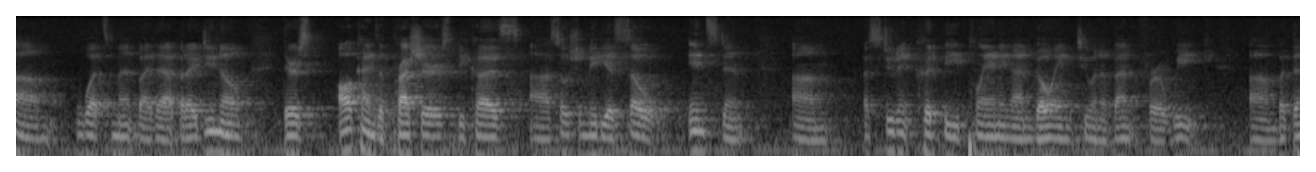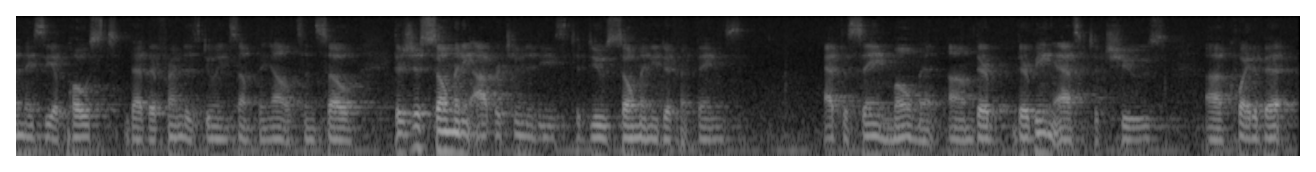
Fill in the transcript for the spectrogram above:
um, what's meant by that, but I do know there's all kinds of pressures because uh, social media is so instant um, a student could be planning on going to an event for a week, um, but then they see a post that their friend is doing something else. And so there's just so many opportunities to do so many different things at the same moment. Um, they're, they're being asked to choose uh, quite a bit.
